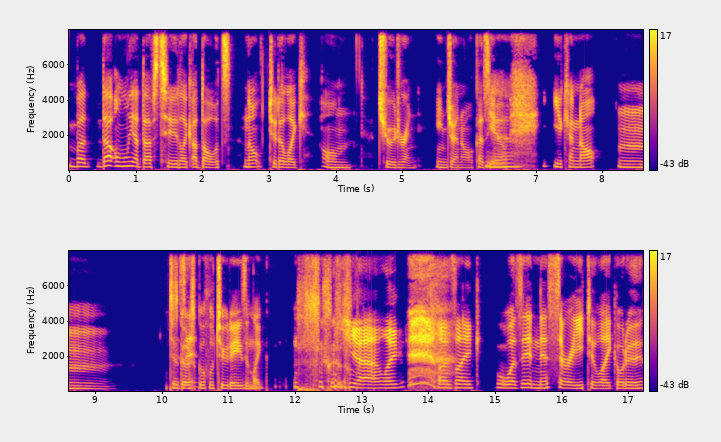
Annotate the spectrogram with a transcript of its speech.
But that only adapts to like adults, not to the like um children in general. Because you know you cannot. Mm, Just go to school for two days and like. yeah, like I was like, was it necessary to like go to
